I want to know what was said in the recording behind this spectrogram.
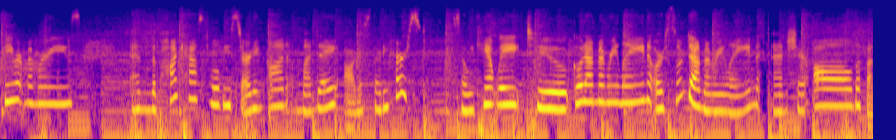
favorite memories. And the podcast will be starting on Monday, August 31st. So we can't wait to go down memory lane or swim down memory lane and share all the fun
